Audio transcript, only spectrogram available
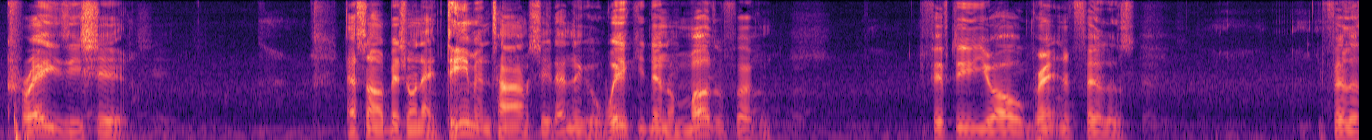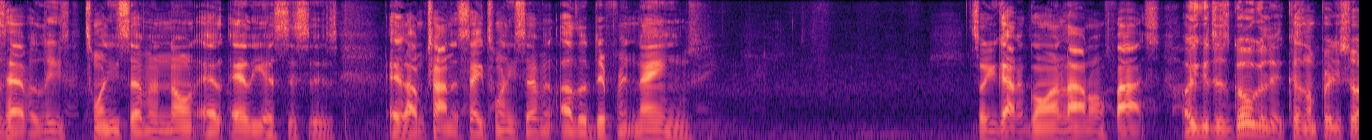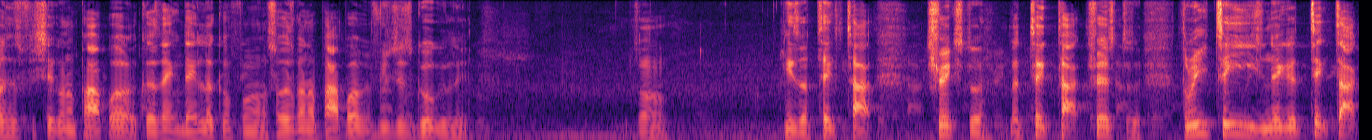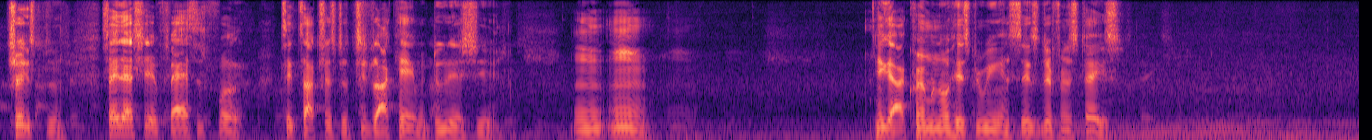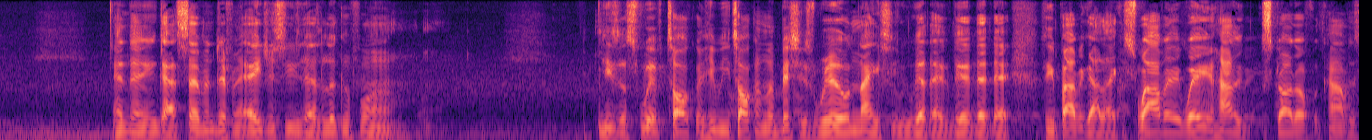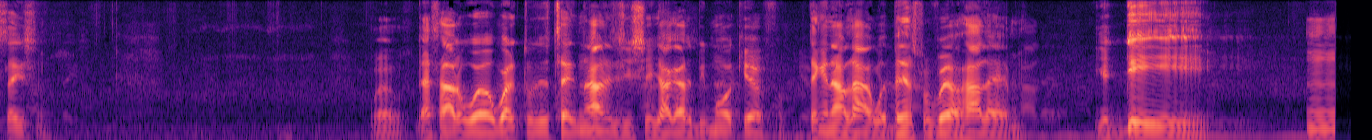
crazy shit. That son a bitch on that demon time shit. That nigga wicked than a motherfucking. 50 year old Brenton Phillips. Phillips have at least 27 known aliases. And I'm trying to say 27 other different names. So you gotta go online on Fox, or you could just Google it, cause I'm pretty sure his shit gonna pop up, cause they they looking for him. So it's gonna pop up if you just Google it. So he's a TikTok trickster, the TikTok trickster, three T's, nigga, TikTok trickster. Say that shit fast as fuck. TikTok trickster. I can't even do this shit. Mm mm. He got criminal history in six different states. And then he got seven different agencies that's looking for him. He's a swift talker. He be talking to bitches real nice. You got that, that, that, that. He probably got like a suave way in how to start off a conversation. Well, that's how the world works through this technology shit. Y'all got to be more careful. Thinking out loud with Ben Farrell. Holla at me. You dig. Mm.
